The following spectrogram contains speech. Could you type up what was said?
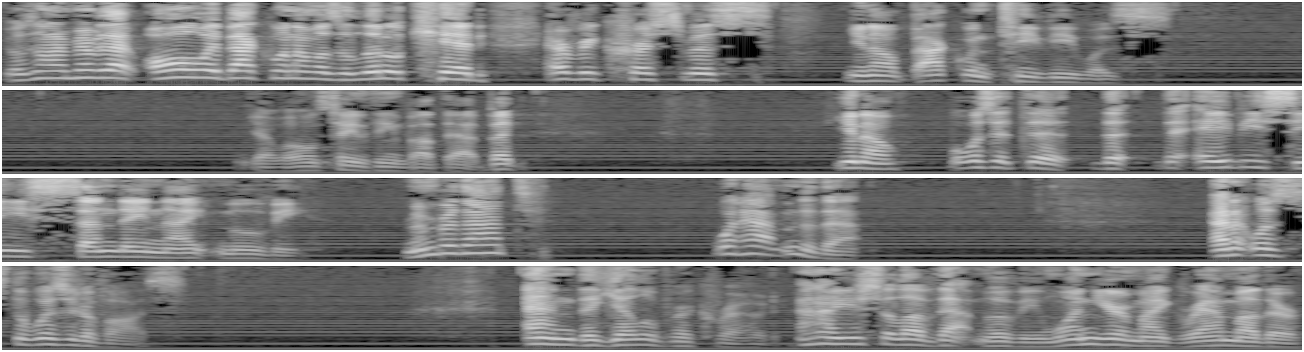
Because I remember that all the way back when I was a little kid, every Christmas, you know, back when TV was. Yeah, well, I won't say anything about that. But, you know, what was it? The, the, the ABC Sunday night movie. Remember that? What happened to that? And it was The Wizard of Oz and The Yellow Brick Road. And I used to love that movie. One year, my grandmother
